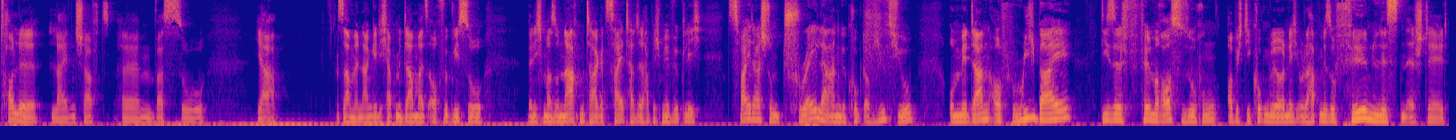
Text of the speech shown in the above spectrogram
tolle Leidenschaft, ähm, was so, ja, Sammeln angeht. Ich habe mir damals auch wirklich so, wenn ich mal so Nachmittage Zeit hatte, habe ich mir wirklich zwei, drei Stunden Trailer angeguckt auf YouTube, um mir dann auf Rebuy diese Filme rauszusuchen, ob ich die gucken will oder nicht. Oder habe mir so Filmlisten erstellt,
